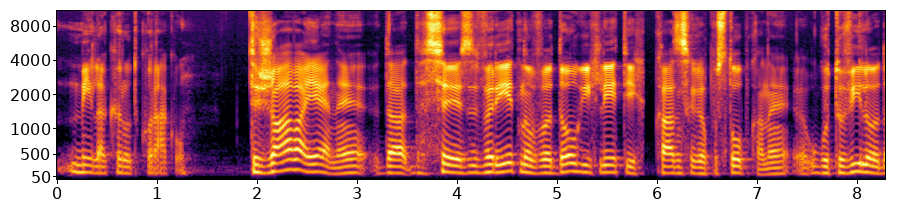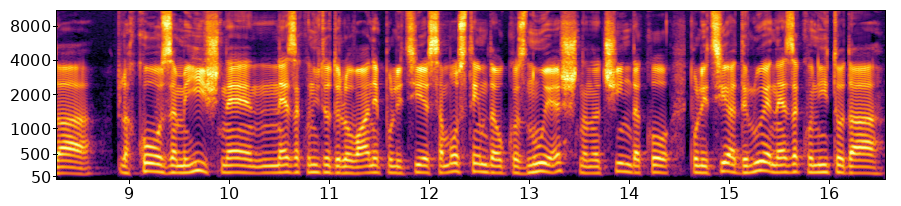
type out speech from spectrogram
imela kar od korakov. Težava je, ne, da, da se je verjetno v dolgih letih kazenskega postopka ne, ugotovilo, da lahko zamejiš ne, nezakonito delovanje policije samo s tem, da okaznuješ na način, da ko policija deluje nezakonito, da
